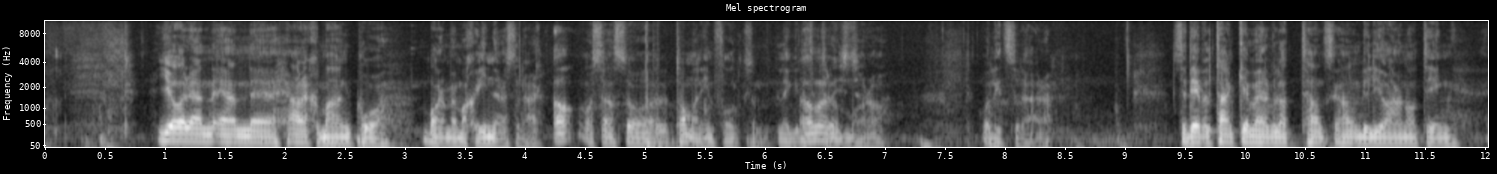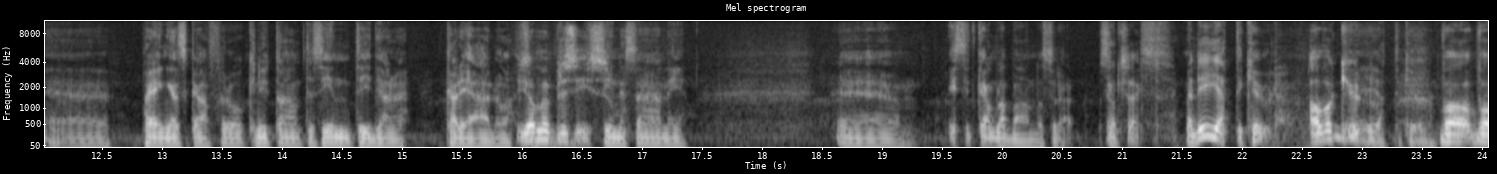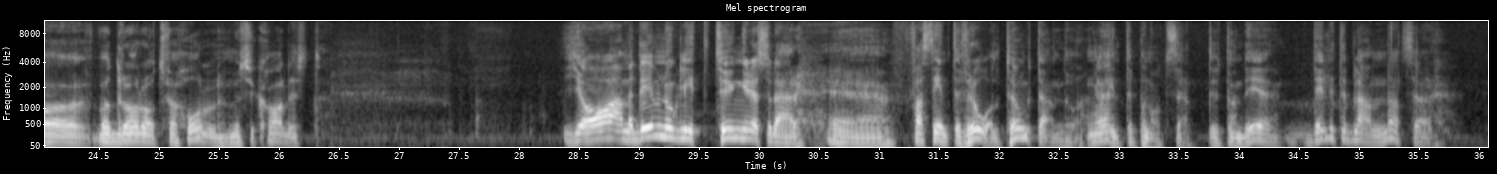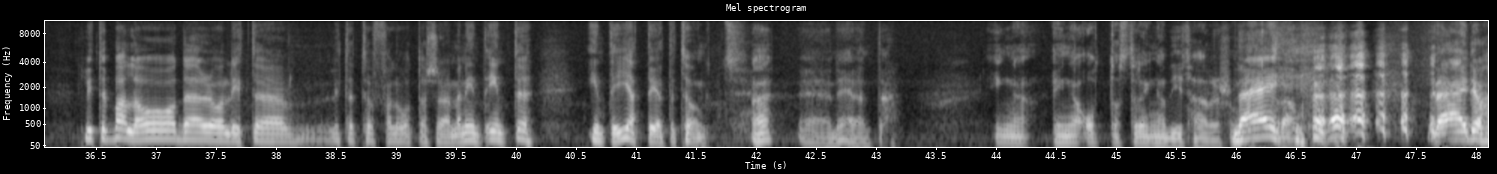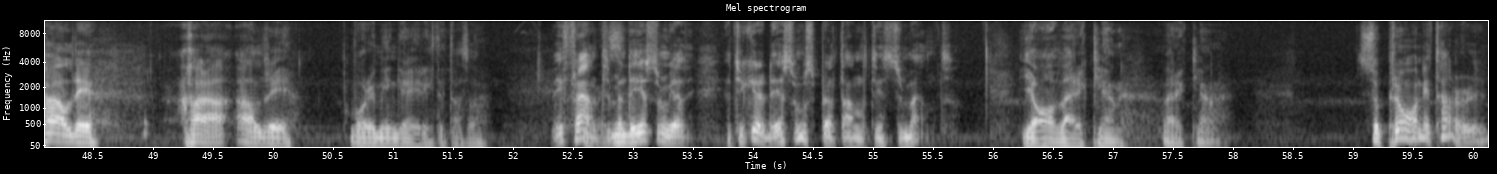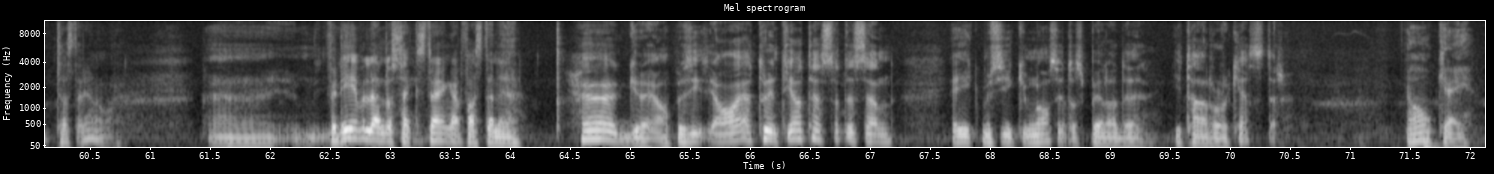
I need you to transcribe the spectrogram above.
gör en, en arrangemang på, bara med maskiner och sådär. Ja. Och sen så tar man in folk som lägger Ja, lite visst. trummor och, och lite sådär. Så det är väl tanken med väl att han, han vill göra någonting eh, på engelska för att knyta an till sin tidigare karriär då. Ja, men precis. I, eh, i sitt gamla band och sådär. Så att- Exakt. men det är jättekul. Ja, vad Det kul. är jättekul. Vad, vad, vad drar du åt för håll musikaliskt? Ja, men det är nog lite tyngre sådär. Eh, fast inte vråltungt ändå. Nej. Inte på något sätt. Utan det, är- det är lite blandat sådär. Lite ballader och lite, lite tuffa låtar sådär. Men inte, inte, inte jätte, jättetungt. Eh, det är det inte. Inga, inga åttasträngade gitarrer som Nej. fram. Nej, det har aldrig, har aldrig varit min grej riktigt alltså. Det är fränt, men det är som jag, jag tycker det är som att spela ett annat instrument. Ja, verkligen. Verkligen. Soprangitarr, har du testat det någon gång? Eh, För det är väl ändå sexsträngad fast den är... högre, ja precis. Ja, jag tror inte jag har testat det sen jag gick musikgymnasiet och spelade gitarrorkester. Ja, okej.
